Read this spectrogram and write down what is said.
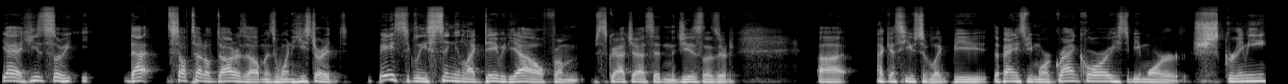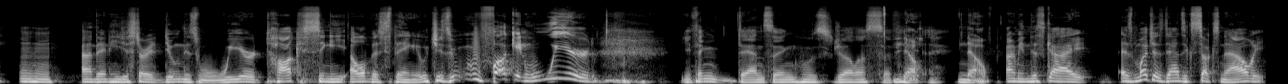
yeah, yeah, he's so he, that self-titled Daughters album is when he started basically singing like David Yow from Scratch Acid and the Jesus Lizard. Uh I guess he used to like be the band used to be more grindcore, he used to be more screamy, Mm-hmm. and then he just started doing this weird talk singy Elvis thing, which is fucking weird. You think Danzig was jealous? If he- No. No, I mean this guy. As much as Danzig sucks now, he-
